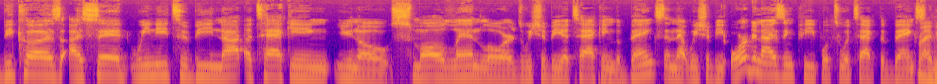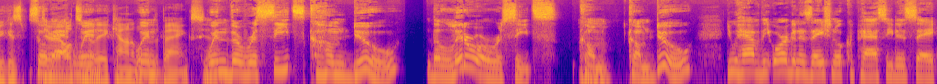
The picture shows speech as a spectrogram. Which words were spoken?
because I said we need to be not attacking, you know, small landlords. We should be attacking the banks and that we should be organizing people to attack the banks. Right, because So they're ultimately when- accountable when- to the banks. yeah. When the receipts come due, the literal receipts come Mm-hmm. come due, you have the organizational capacity to say,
